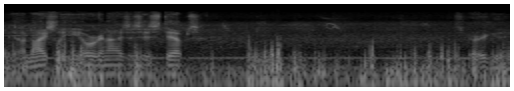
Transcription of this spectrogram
See how nicely he organizes his steps. It's very good.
